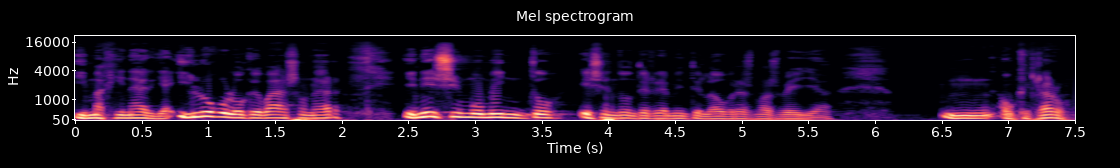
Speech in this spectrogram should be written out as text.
imaginaria y luego lo que va a sonar, en ese momento es en donde realmente la obra es más bella. Mm, aunque claro,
